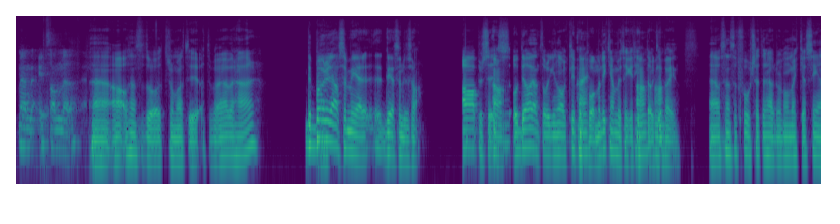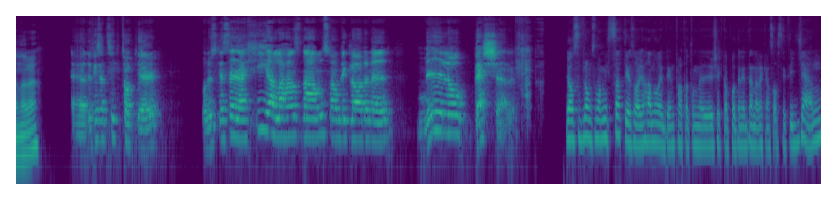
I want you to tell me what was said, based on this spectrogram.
Men it's on me. Ja, och sen så då tror man att det, att det var över här. Det började alltså med det som du sa? Ja, precis. Ja. Och det har jag inte originalklippet Nej. på, men det kan vi säkert hitta Ja, och klippa ja. in. Eh, och sen så fortsätter det här då någon vecka senare. Eh, Det finns en TikToker, och nu ska jag säga hela hans namn så han blir glad och nöjd. Milo Bescher. Ja, så för de som har missat det så har Johanna och Edvin pratat om mig i Ursäkta podden i denna veckans avsnitt igen.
